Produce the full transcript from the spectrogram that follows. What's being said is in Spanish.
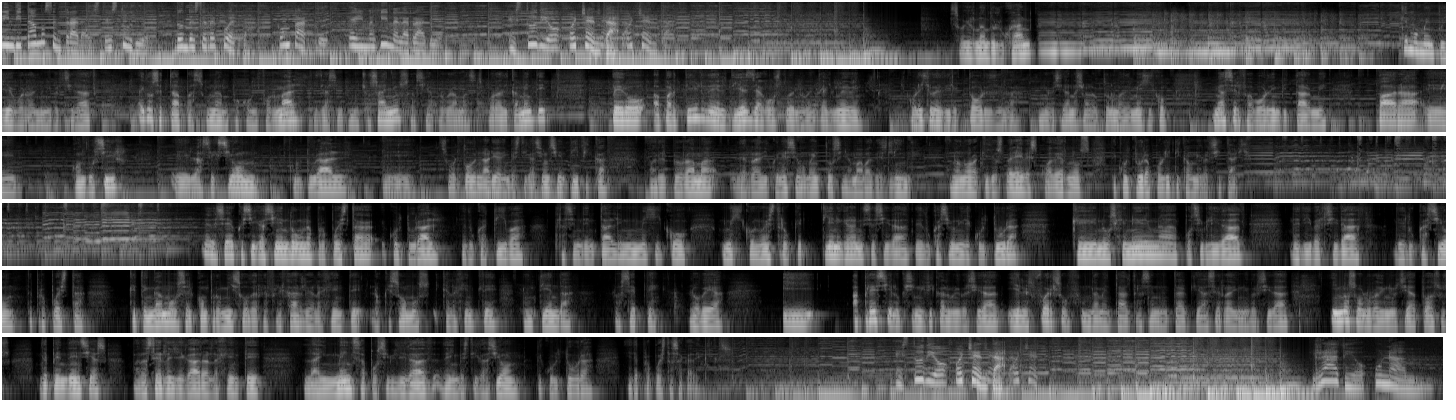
Te invitamos a entrar a este estudio donde se recuerda, comparte e imagina la radio. Estudio 80. 80. Soy Hernando Luján. ¿Qué momento llego a Radio Universidad? Hay dos etapas, una un poco informal, desde hace muchos años, hacía programas esporádicamente, pero a partir del 10 de agosto del 99, el Colegio de Directores de la Universidad Nacional Autónoma de México me hace el favor de invitarme para eh, conducir eh, la sección cultural, eh, sobre todo en el área de investigación científica, para el programa de radio que en ese momento se llamaba Deslinde, en honor a aquellos breves cuadernos de cultura política universitaria. Le deseo que siga siendo una propuesta cultural, educativa, trascendental en un México, un México nuestro que tiene gran necesidad de educación y de cultura, que nos genere una posibilidad de diversidad, de educación, de propuesta, que tengamos el compromiso de reflejarle a la gente lo que somos y que la gente lo entienda, lo acepte, lo vea. Y aprecie lo que significa la universidad y el esfuerzo fundamental, trascendental que hace Radio Universidad y no solo Radio Universidad, todas sus dependencias para hacerle llegar a la gente la inmensa posibilidad de investigación, de cultura y de propuestas académicas. Estudio 80. Radio UNAM.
